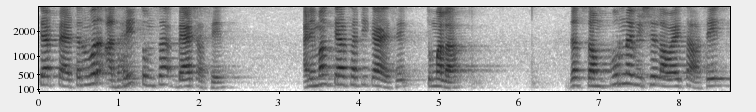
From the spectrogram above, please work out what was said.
त्या पॅटर्नवर आधारित तुमचा बॅच असेल. आणि मग त्यासाठी काय असेल? तुम्हाला जर संपूर्ण विषय लावायचा असेल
